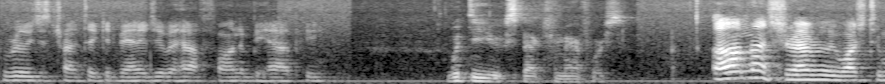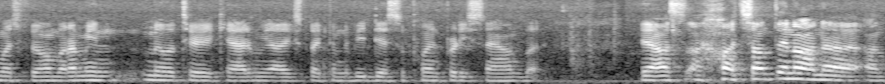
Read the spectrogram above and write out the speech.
really just trying to take advantage of it, have fun, and be happy. What do you expect from Air Force? Uh, I'm not sure. I haven't really watched too much film, but I mean, military academy. I expect them to be disciplined, pretty sound. But yeah, I, was, I watched something on, uh, on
